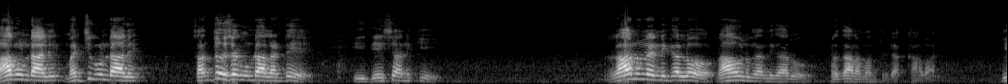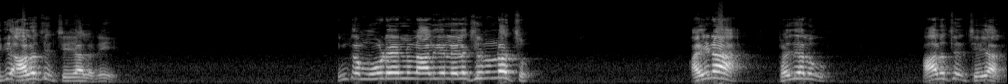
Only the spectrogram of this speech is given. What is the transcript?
బాగుండాలి మంచిగా ఉండాలి సంతోషంగా ఉండాలంటే ఈ దేశానికి రానున్న ఎన్నికల్లో రాహుల్ గాంధీ గారు ప్రధానమంత్రిగా కావాలి. ఇది ఆలోచన చేయాలని ఇంకా మూడేళ్ళు నాలుగేళ్ళు ఎలక్షన్ ఉండొచ్చు. అయినా ప్రజలు ఆలోచన చేయాలి.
